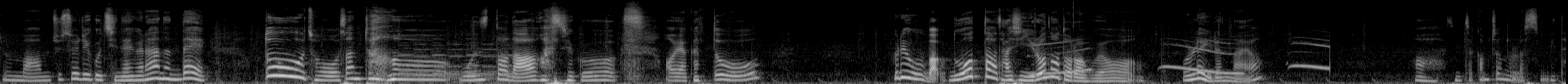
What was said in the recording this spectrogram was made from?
좀 마음 추스리고 진행을 하는데 또 저 산토 몬스터 나와가지고 어 약간 또 그리고 막 누웠다가 다시 일어나더라고요. 원래 이랬나요? 아, 진짜 깜짝 놀랐습니다.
